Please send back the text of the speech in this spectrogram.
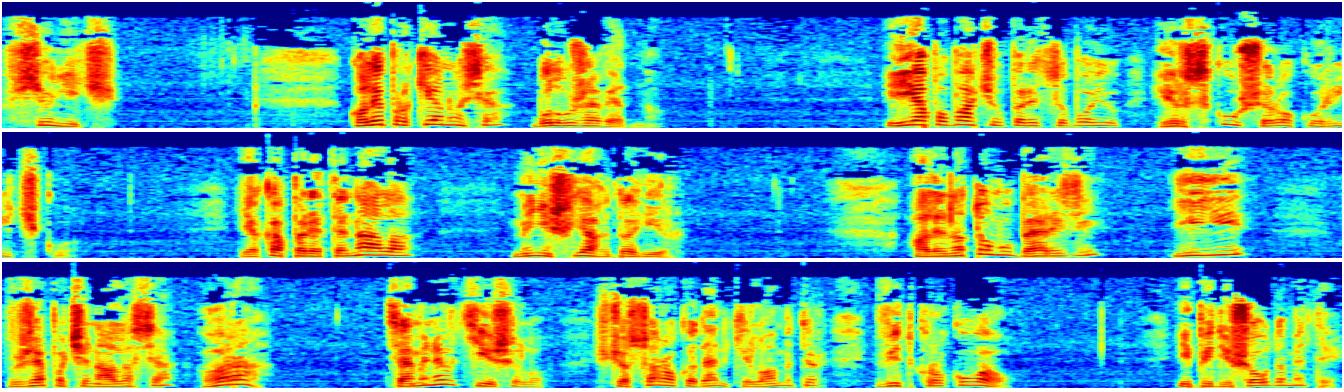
всю ніч. Коли прокинувся, було вже видно. І я побачив перед собою гірську широку річку, яка перетинала мені шлях до гір. Але на тому березі її вже починалася гора. Це мене втішило, що 41 кілометр відкрокував і підійшов до мети.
